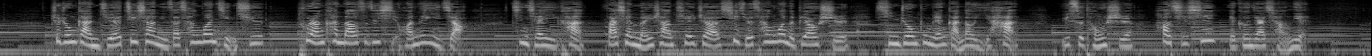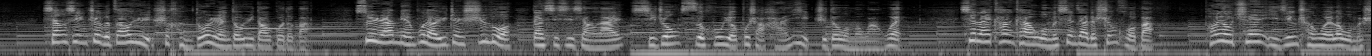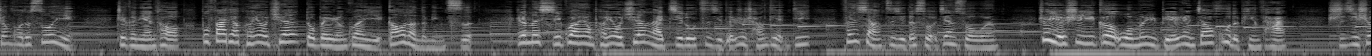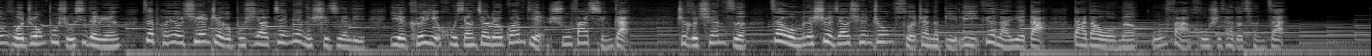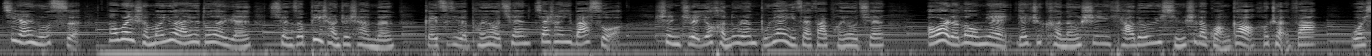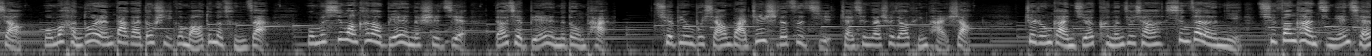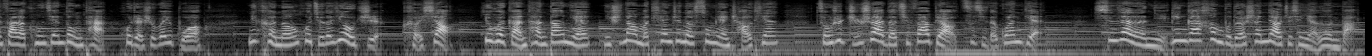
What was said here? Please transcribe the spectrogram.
这种感觉就像你在参观景区，突然看到自己喜欢的一角，近前一看，发现门上贴着谢绝参观的标识，心中不免感到遗憾。与此同时，好奇心也更加强烈。相信这个遭遇是很多人都遇到过的吧？虽然免不了一阵失落，但细细想来，其中似乎有不少含义值得我们玩味。先来看看我们现在的生活吧，朋友圈已经成为了我们生活的缩影。这个年头，不发条朋友圈都被人冠以高冷的名词。人们习惯用朋友圈来记录自己的日常点滴，分享自己的所见所闻，这也是一个我们与别人交互的平台。实际生活中不熟悉的人，在朋友圈这个不需要见面的世界里，也可以互相交流观点、抒发情感。这个圈子在我们的社交圈中所占的比例越来越大，大到我们无法忽视它的存在。既然如此，那为什么越来越多的人选择闭上这扇门，给自己的朋友圈加上一把锁？甚至有很多人不愿意再发朋友圈，偶尔的露面也只可能是一条流于形式的广告和转发。我想，我们很多人大概都是一个矛盾的存在。我们希望看到别人的世界，了解别人的动态，却并不想把真实的自己展现在社交平台上。这种感觉可能就像现在的你去翻看几年前发的空间动态或者是微博，你可能会觉得幼稚可笑，又会感叹当年你是那么天真的素面朝天，总是直率的去发表自己的观点。现在的你应该恨不得删掉这些言论吧。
